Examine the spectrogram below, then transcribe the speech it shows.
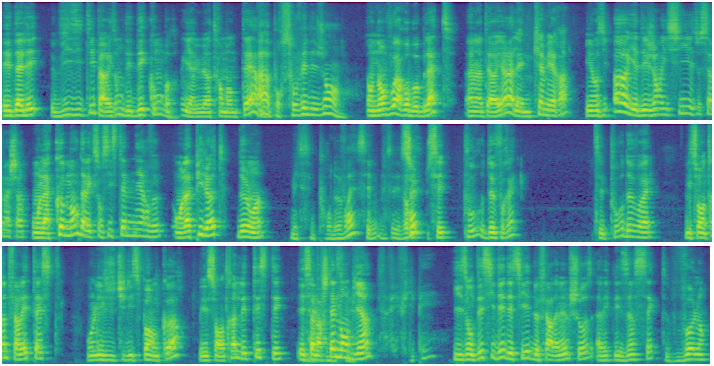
est d'aller visiter par exemple des décombres. Il y a eu un tremblement de terre. Ah, pour sauver des gens. On envoie Roboblat à l'intérieur, elle a une caméra, et on se dit « Oh, il y a des gens ici et tout ça, machin ». On la commande avec son système nerveux. On la pilote de loin. Mais c'est pour de vrai, c'est vrai Ce- C'est pour de vrai. C'est pour de vrai. Ils sont en train de faire les tests. On les utilise pas encore, mais ils sont en train de les tester. Et ça Ah, marche tellement ça- bien, Ça fait flipper. ils ont décidé d'essayer de faire la même chose avec des insectes volants.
